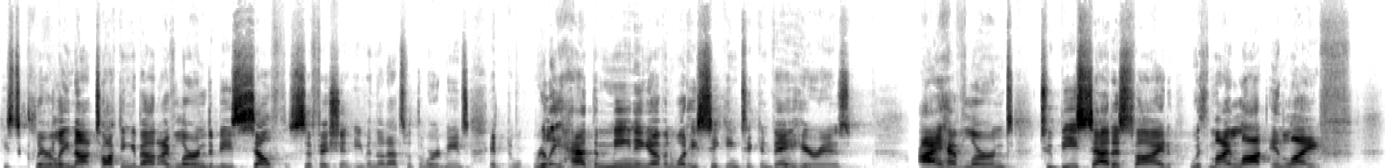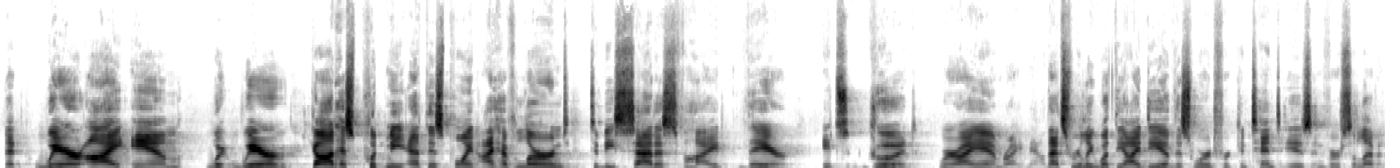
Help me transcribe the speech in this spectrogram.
he's clearly not talking about I've learned to be self-sufficient, even though that's what the word means. It really had the meaning of, and what he's seeking to convey here is I have learned to be satisfied with my lot in life, that where I am, where, where, God has put me at this point, I have learned to be satisfied there. It's good where I am right now. That's really what the idea of this word for content is in verse 11.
